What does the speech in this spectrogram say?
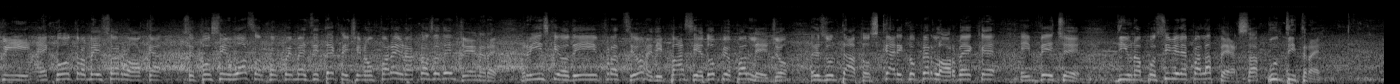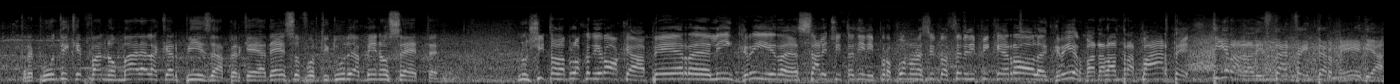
qui è contro Mason Rocca se fossi in Watson con quei mezzi tecnici non farei una cosa del genere. Rischio di infrazione di passi e doppio palleggio. Risultato scarico per l'Orbeck e invece di una possibile palla persa punti 3 Tre punti che fanno male alla Carpisa perché adesso Fortitudo è a meno 7. L'uscita da blocco di Rocca per Link Greer, sale Cittadini, propone una situazione di pick and roll, Greer va dall'altra parte, tira da distanza intermedia,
